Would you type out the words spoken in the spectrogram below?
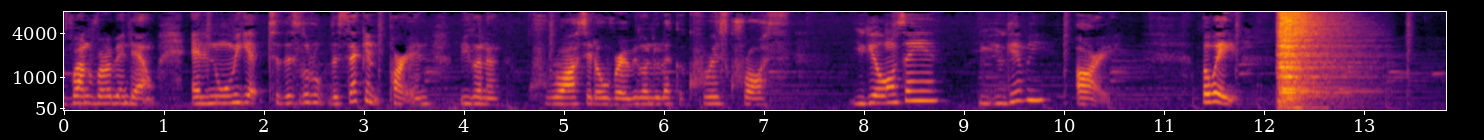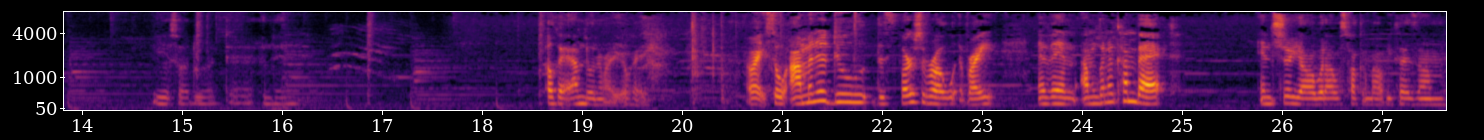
run rubber band down. And then when we get to this little, the second part in, we're gonna cross it over. We're gonna do like a crisscross. You get what I'm saying? You, you get me? All right. But wait. Yeah, so I do like that and then. Okay, I'm doing it right, okay. All right, so I'm gonna do this first row, right? And then I'm gonna come back and show y'all what I was talking about because um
